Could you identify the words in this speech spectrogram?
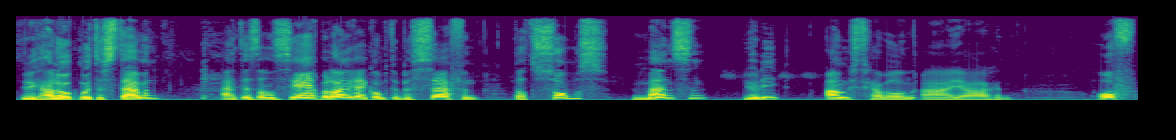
jullie gaan ook moeten stemmen. En het is dan zeer belangrijk om te beseffen dat soms mensen jullie angst gaan willen aanjagen. Of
